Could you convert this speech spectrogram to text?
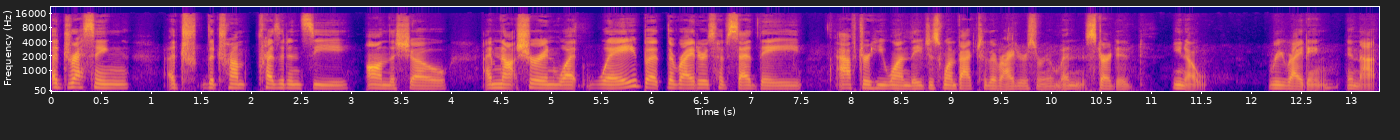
addressing a tr- the Trump presidency on the show. I'm not sure in what way, but the writers have said they after he won, they just went back to the writers' room and started, you know, rewriting in that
